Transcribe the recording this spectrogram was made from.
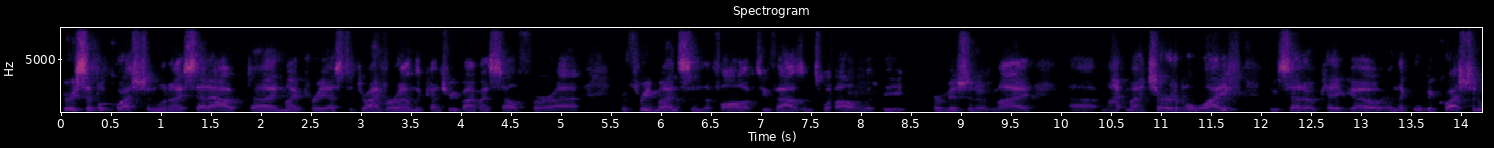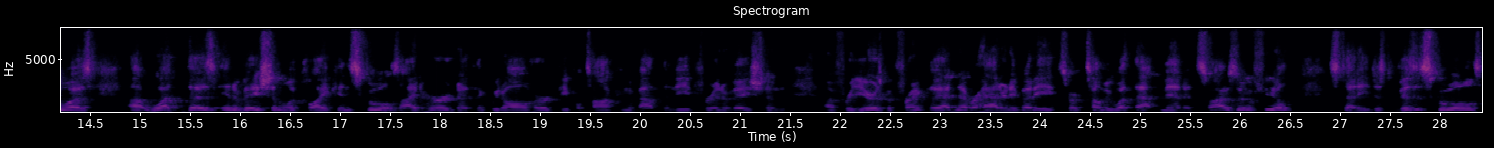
very simple question when I set out uh, in my Prius to drive around the country by myself for uh, for three months in the fall of 2012 with the permission of my uh, my, my, charitable wife who said, okay, go. And the, the big question was, uh, what does innovation look like in schools? I'd heard, and I think we'd all heard people talking about the need for innovation uh, for years, but frankly, I'd never had anybody sort of tell me what that meant. And so I was doing a field study, just visit schools,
